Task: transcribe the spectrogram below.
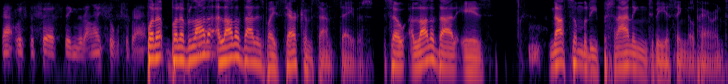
That was the first thing that I thought about. But uh, but a lot of, a lot of that is by circumstance, David. So a lot of that is not somebody planning to be a single parent.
